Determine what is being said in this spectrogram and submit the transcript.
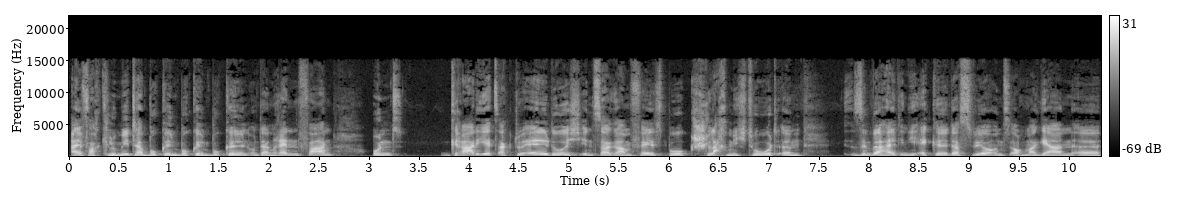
einfach Kilometer buckeln, buckeln, buckeln und dann Rennen fahren. Und gerade jetzt aktuell durch Instagram, Facebook, Schlag mich tot, ähm, sind wir halt in die Ecke, dass wir uns auch mal gern äh,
